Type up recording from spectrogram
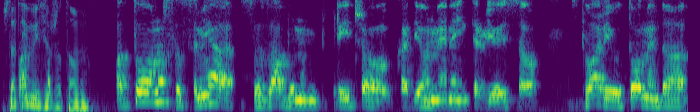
Šta ti pa, misliš o tome? Pa to ono što sam ja sa Zabunom pričao kad je on mene intervjuisao. Stvar je u tome da,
